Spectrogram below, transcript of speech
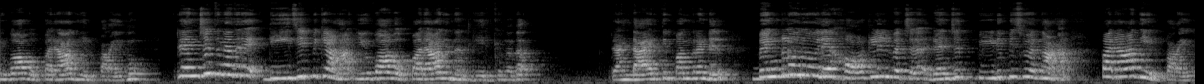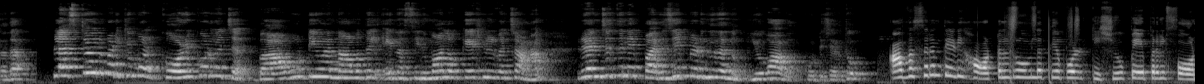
യുവാവ് പരാതിയിൽ പറയുന്നു. രഞ്ജിത്തിനെതിരെ ഡി ജി പിക്കാണ് യുവാവ് പരാതി നൽകിയിരിക്കുന്നത്. രണ്ടായിരത്തി പന്ത്രണ്ടിൽ ബംഗളൂരുവിലെ ഹോട്ടലിൽ വെച്ച് രഞ്ജിത്ത് പീഡിപ്പിച്ചു എന്നാണ് പരാതിയിൽ പറയുന്നത്. പ്ലസ് ടുവിൽ പഠിക്കുമ്പോൾ കോഴിക്കോട് വെച്ച് ബാവൂട്ടിയുടെ നാമത്തിൽ എന്ന സിനിമാ ലൊക്കേഷനിൽ വെച്ചാണ് രഞ്ജിത്തിനെ പരിചയപ്പെടുന്നതെന്നും യുവാവ് കൂട്ടിച്ചേർത്തു. അവസരം തേടി ഹോട്ടൽ റൂമിലെത്തിയപ്പോൾ ടിഷ്യൂ പേപ്പറിൽ ഫോൺ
